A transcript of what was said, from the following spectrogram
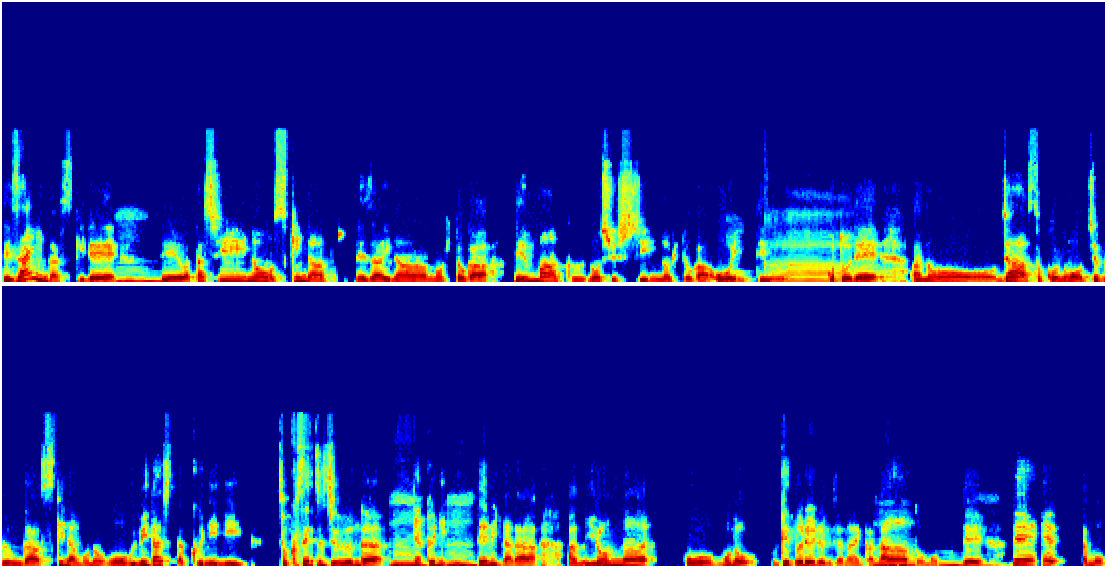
デザインが好きで、うん。で、私の好きなデザイナーの人が、デンマークの出身の人が多いっていうことで、あのーじゃあそこの自分が好きなものを生み出した国に、直接自分が逆に行ってみたら、あの、いろんな、こう、ものを受け取れるんじゃないかなと思って、、で、あの、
